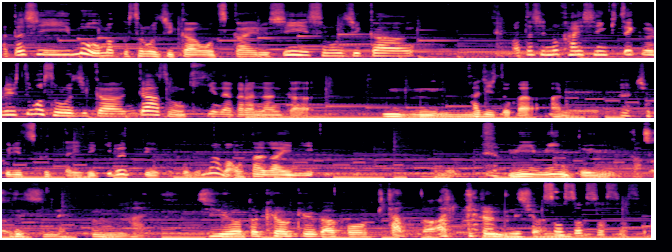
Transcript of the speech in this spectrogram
私もうまくその時間を使えるし、その時間、私の配信来てくれる人もその時間が、その聞きながらなんか、うんうんうん家事とか、あの、食事作ったりできるっていうところで、まあまあお互いに、ウィンウィンというか、そうですね、うんはい。需要と供給がこうピタッと合ってるんでしょうね。そうそうそうそうそう。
